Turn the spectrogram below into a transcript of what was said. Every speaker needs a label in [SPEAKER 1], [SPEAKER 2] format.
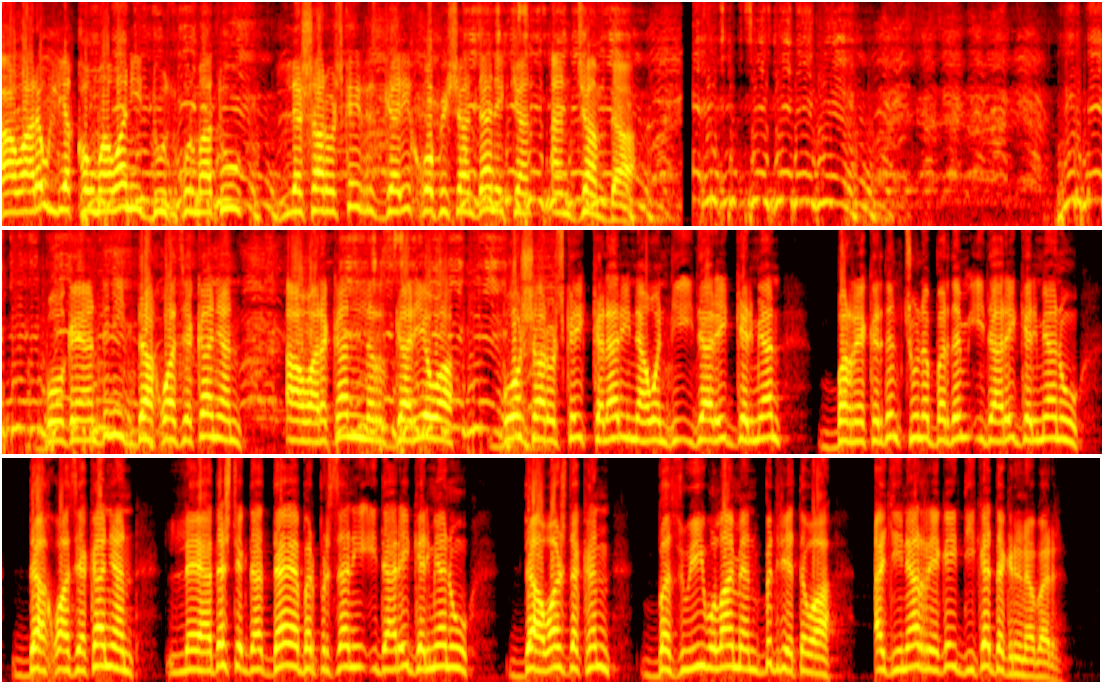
[SPEAKER 1] ئاوارە و لێقەوماوانی دوزخورماتوو لە شارۆچکەی رزگاری خۆپیشاندانێکیان ئەنجامدا. بۆ گەیاندنی داخوازییەکانیان ئاوارەکان لە رزگارییەوە بۆ شارۆچکەی کەلاری ناوەندی ئیدارەی گەرمیان بە رێکردن چوونە بەردەم ئیدارەی گەرمیان و داخوازییەکانیان لە یادەشتێکدا دایە بەرپرسانی ئیدارەی گەرمیان و داواش دەکەن بە زوویی وڵامیان بدرێتەوە ئەگینا رێگەی دیکە دەگرنە بەر.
